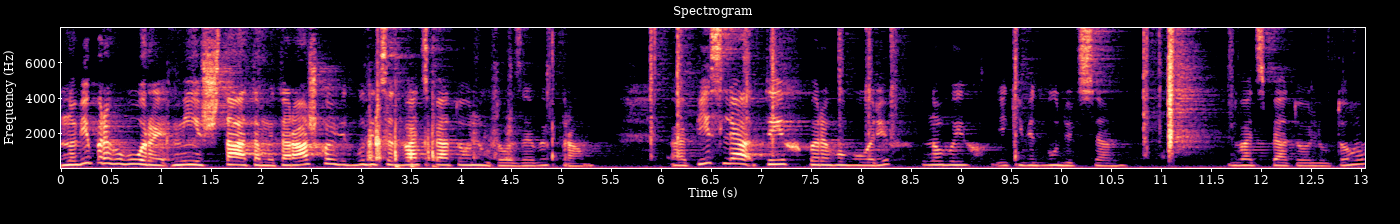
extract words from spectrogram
нові переговори між Штатами та Рашкою відбудуться 25 лютого, заявив Трамп. Е, Після тих переговорів нових, які відбудуться 25 лютого,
